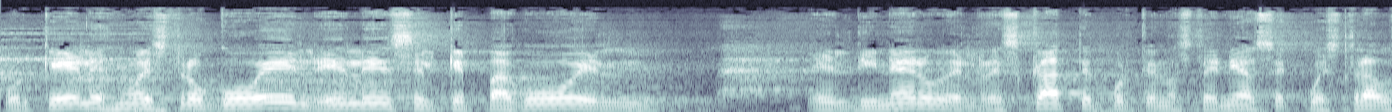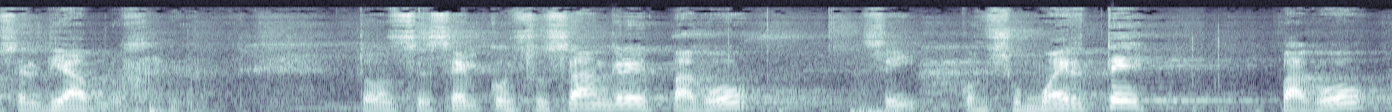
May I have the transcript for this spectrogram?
Porque Él es nuestro Goel. Él es el que pagó el, el dinero del rescate porque nos tenía secuestrados el diablo. Entonces Él con su sangre pagó, ¿sí? Con su muerte pagó,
